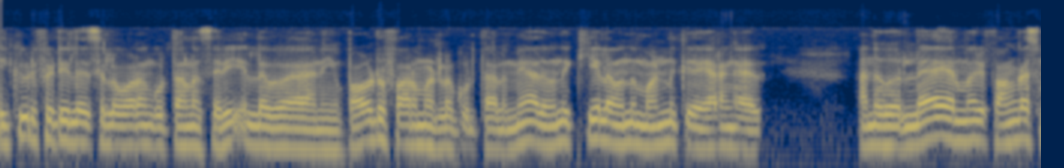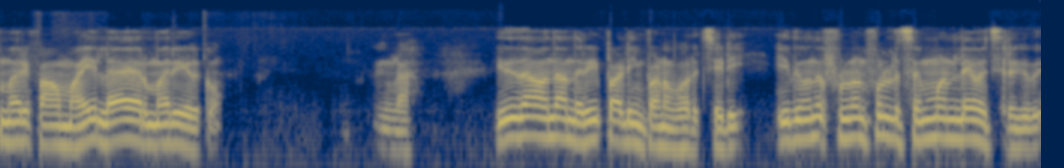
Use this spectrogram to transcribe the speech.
லிக்விட் ஃபெர்டிலைசரில் உரம் கொடுத்தாலும் சரி இல்லை நீங்கள் பவுடர் ஃபார்மேட்டில் கொடுத்தாலுமே அது வந்து கீழே வந்து மண்ணுக்கு இறங்காது. அந்த ஒரு லேயர் மாதிரி ஃபங்கஸ் மாதிரி ஃபார்ம் ஆகி லேயர் மாதிரி இருக்கும். சரிங்களா? இதுதான் வந்து அந்த ரீபாட்டிங் பண்ண போகிற செடி. இது வந்து ஃபுல் அண்ட் ஃபுல் செம்மண்லேயே வச்சுருக்குது.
